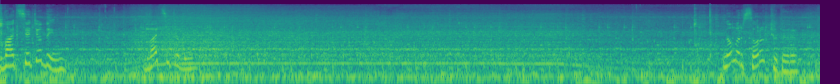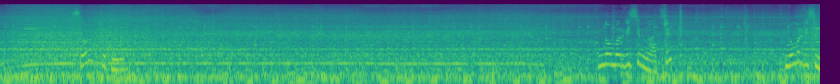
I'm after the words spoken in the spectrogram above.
21. 21. Номер 44. 44. Номер 18. Номер 18.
